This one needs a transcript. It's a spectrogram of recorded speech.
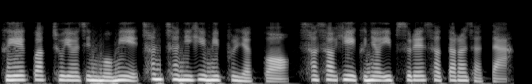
그의 꽉 조여진 몸이 천천히 힘이 풀렸고 서서히 그녀 입술에서 떨어졌다.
